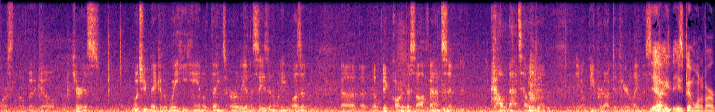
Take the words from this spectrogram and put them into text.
Morris a little bit ago. I'm curious what you make of the way he handled things early in the season when he wasn't uh, a, a big part of this offense and how that's helped him you know, be productive here late in the season. Yeah, he, has been one of our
